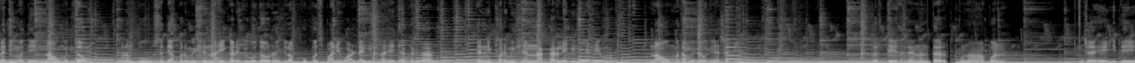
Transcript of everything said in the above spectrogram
नदीमध्ये नावमध्ये जाऊन. परंतु सध्या परमिशन नाही कारण की गोदावरी नदीला खूपच पाणी वाढल्या गेलेलं आहे. त्याकरता त्यांनी परमिशन नाकारली गेली आहे नाव मधामध्ये जाऊ देण्यासाठी. तर ते झाल्यानंतर पुन्हा आपण जे आहे इथे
